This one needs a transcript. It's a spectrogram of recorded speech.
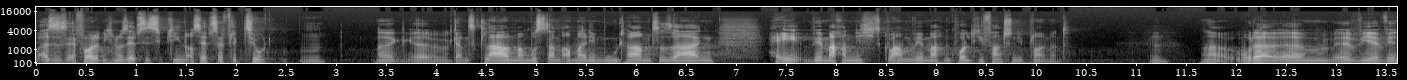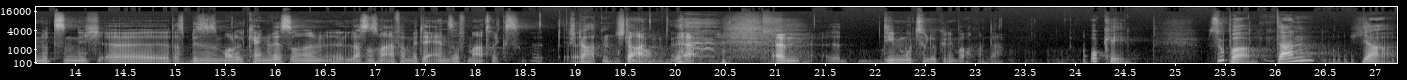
also es erfordert nicht nur Selbstdisziplin, auch Selbstreflexion. Ne, äh, ganz klar. Und man muss dann auch mal den Mut haben zu sagen, hey, wir machen nicht Scrum, wir machen Quality Function Deployment. Ne, oder ähm, äh, wir, wir nutzen nicht äh, das Business Model Canvas, sondern äh, lass uns mal einfach mit der Ends of Matrix äh, Starten. starten. Genau. Ja. ähm, äh, den Mut zur Lücke, den braucht man da. Okay, super. Dann, ja,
